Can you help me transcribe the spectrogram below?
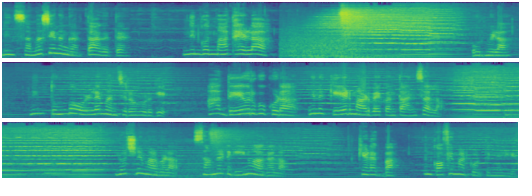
ನಿನ್ನ ಸಮಸ್ಯೆ ನಂಗೆ ಅರ್ಥ ಆಗುತ್ತೆ. ನಿನ್ಗೊಂದು ಮಾತು ಹೇಳ. ಊರ್ಮಿಳಾ, ನೀನು ತುಂಬ ಒಳ್ಳೆ ಮನಸ್ಸಿರೋ ಹುಡುಗಿ. ಆ ದೇವ್ರಿಗೂ ಕೂಡ ನಿನ್ನ ಕೇಡ್ ಮಾಡ್ಬೇಕಂತ ಅನ್ಸಲ್ಲ. ಯೋಚನೆ ಮಾಡಬೇಡ, ಸಾಮ್ರಾಟಿಗೆ ಏನೂ ಆಗಲ್ಲ. ಕೆಳಗೆ ಬಾ, ನಾನು ಕಾಫಿ ಮಾಡ್ಕೊಡ್ತೀನಿ ನಿನಗೆ.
